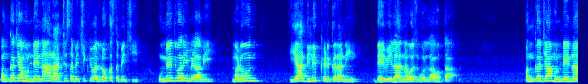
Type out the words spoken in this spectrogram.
पंकजा मुंडेंना राज्यसभेची किंवा लोकसभेची उमेदवारी मिळावी म्हणून या दिलीप खेडकरांनी देवीला नवस बोलला होता. पंकजा मुंडेंना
